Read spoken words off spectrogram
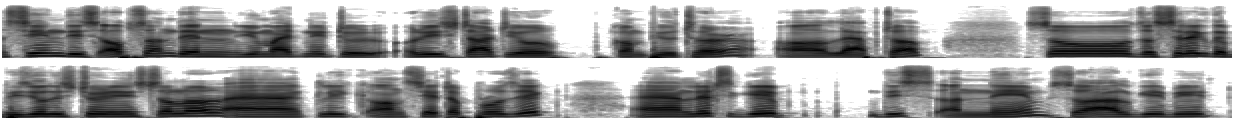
seen this option then you might need to restart your computer or laptop. So just select the visual studio installer and click on setup project and let's give this a name. So i'll give it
